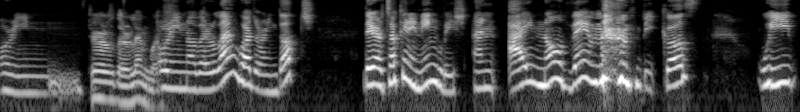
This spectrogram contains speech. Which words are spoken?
or in Their other language. or in other language or in Dutch, they are talking in English, and I know them because we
